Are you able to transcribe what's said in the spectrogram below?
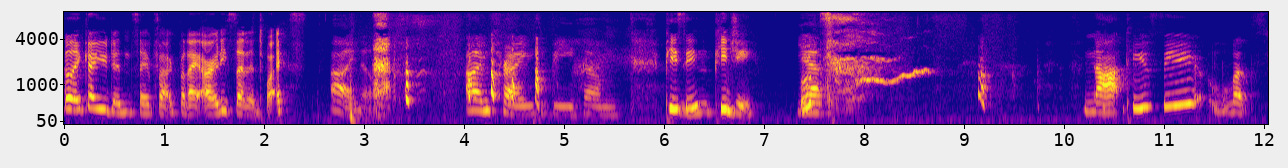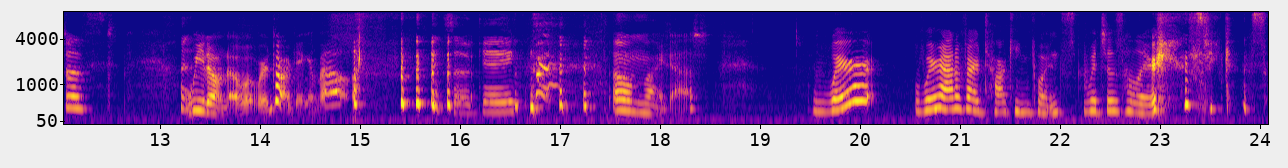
like how you didn't say fuck, but I already said it twice. I know. I'm trying to be, um, PC? Mhm. PG. yeah. Not PC. Let's just. We don't know what we're talking about. It's okay. oh my gosh. We're we're out of our talking points, which is hilarious because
